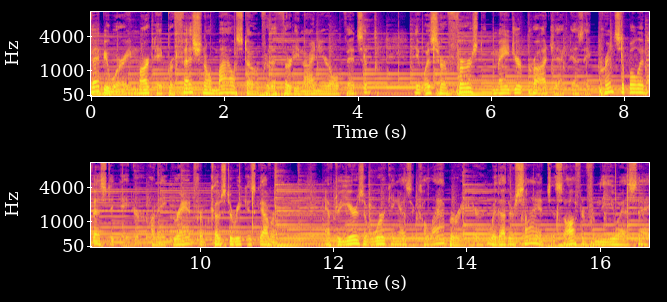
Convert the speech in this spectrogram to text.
February marked a professional milestone for the 39 year old Vincent. It was her first major project as a principal investigator on a grant from Costa Rica's government. After years of working as a collaborator with other scientists, often from the USA,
